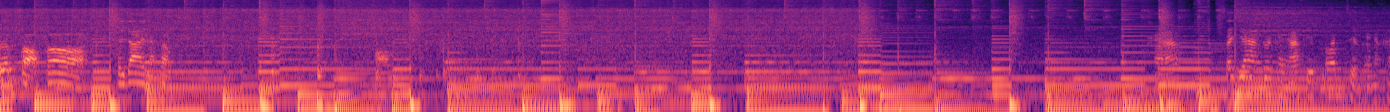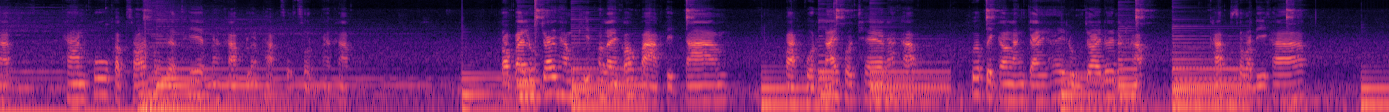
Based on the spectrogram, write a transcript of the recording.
เริ่มกรอบก็ใช้ได้นะครับหอมครับไส้ย่างด้วยกระทะเทฟลอนเสร็จแล้วนะครับ ทานคู่กับซอสมะเขือเทศนะครับ และผักสดๆนะครับ ต่อไปลุงจ้อยทำคลิปอะไรก็ฝากติดตาม ฝากกดไลค์กดแชร์นะครับ เพื่อเป็นกำลังใจให้ลุงจ้อยด้วยนะครับ ครับ สวัสดีครับ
